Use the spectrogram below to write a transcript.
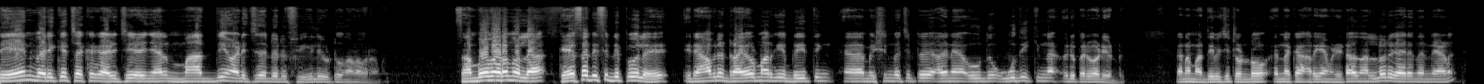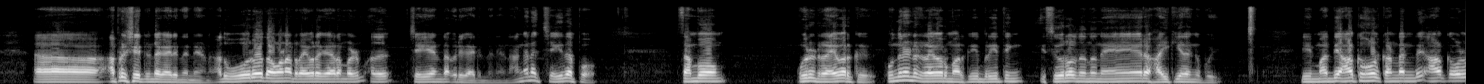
തേൻ വരിക്ക ചക്ക കഴിച്ചു കഴിഞ്ഞാൽ മദ്യം അടിച്ചതിന്റെ ഒരു ഫീൽ കിട്ടും എന്നാണ് പറയുന്നത്. സംഭവം വേറെ ഒന്നുമല്ല. K S R T C ഡിപ്പോയിൽ രാവിലെ ഡ്രൈവർമാർക്ക് ഈ ബ്രീത്തിങ് മെഷീൻ വെച്ചിട്ട് അതിനെ ഊതി ഊതിക്കുന്ന ഒരു പരിപാടിയുണ്ട്. കാരണം മദ്യപിച്ചിട്ടുണ്ടോ എന്നൊക്കെ അറിയാൻ വേണ്ടിയിട്ട് അത് നല്ലൊരു കാര്യം തന്നെയാണ്. അപ്രീഷിയേറ്റ് ചെയ്യേണ്ട കാര്യം തന്നെയാണ്. അത് ഓരോ തവണ ഡ്രൈവർ കയറുമ്പോഴും അത് ചെയ്യേണ്ട ഒരു കാര്യം തന്നെയാണ്. അങ്ങനെ ചെയ്തപ്പോൾ സംഭവം ഒരു ഡ്രൈവർക്ക് ഒന്ന് രണ്ട് ഡ്രൈവർമാർക്ക് ഈ ബ്രീത്തിങ് സീറോയിൽ നിന്ന് നേരെ ഹൈക്ക് ചെയ്തങ്ങ് പോയി. ഈ മദ്യ ആൽക്കഹോൾ കണ്ടന്റ് ആൽക്കഹോൾ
